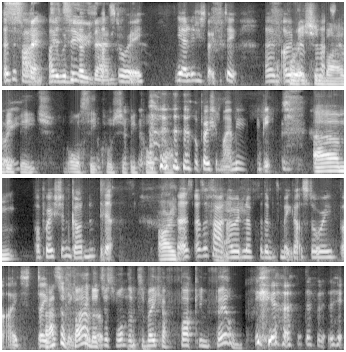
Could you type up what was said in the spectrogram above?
As a fan, I would 2 love then. that story. Yeah, literally Spectre 2. Um, I would Operation love for that Miami story. Beach. All sequels should be called that. Operation Miami Beach. um, Operation Garden of Death. I, As, as a fan, I would love for them to make that story, but I just don't. as a fan, I just want them to make a fucking film yeah, definitely.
